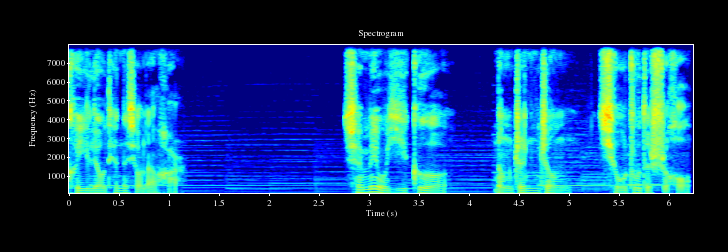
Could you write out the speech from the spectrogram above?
可以聊天的小男孩，却没有一个能真正求助的时候，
